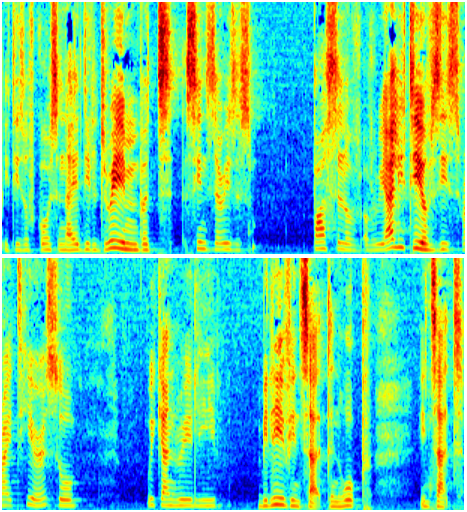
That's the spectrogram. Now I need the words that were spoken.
it is, of course, an ideal dream, but since there is a parcel of, of reality of this right here, so we can really believe in that and hope in that.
